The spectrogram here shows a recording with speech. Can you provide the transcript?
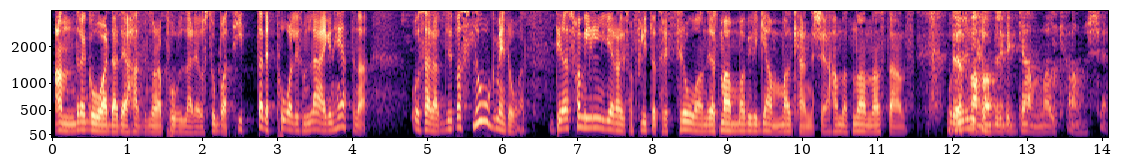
andra gårdar där jag hade några polare och stod bara och tittade på liksom lägenheterna. Och så här, det bara slog mig då att deras familjer har liksom flyttat härifrån, deras mamma har blivit gammal kanske, hamnat någon annanstans. Och Deras det mamma liksom, har blivit gammal kanske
